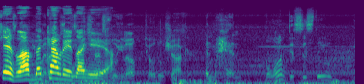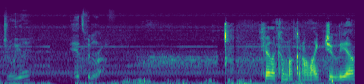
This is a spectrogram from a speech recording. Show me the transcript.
cheers, love. You The met up at cameras school are here. stressful, You know? Total shocker. And man, the long distance thing, Julia, it's been rough. I feel like I'm not gonna like Julia.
